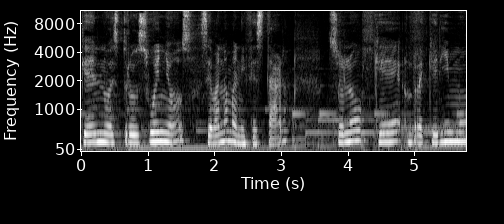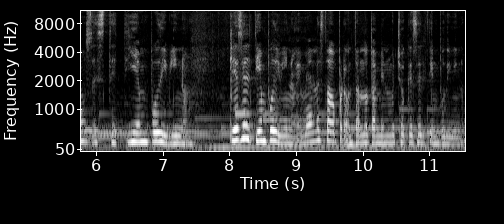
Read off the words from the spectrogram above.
que nuestros sueños se van a manifestar, solo que requerimos este tiempo divino. ¿Qué es el tiempo divino? Y me han estado preguntando también mucho qué es el tiempo divino.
